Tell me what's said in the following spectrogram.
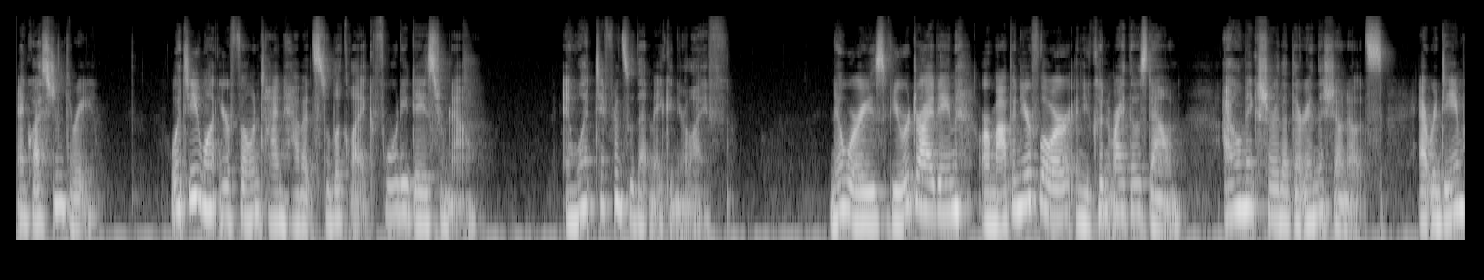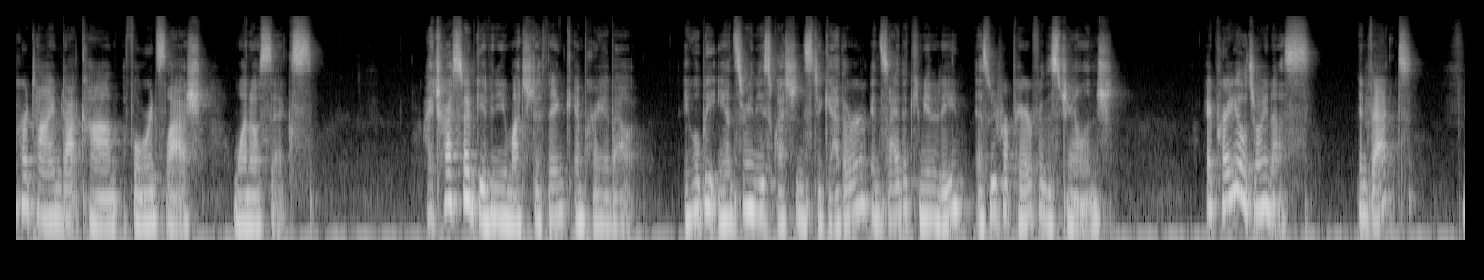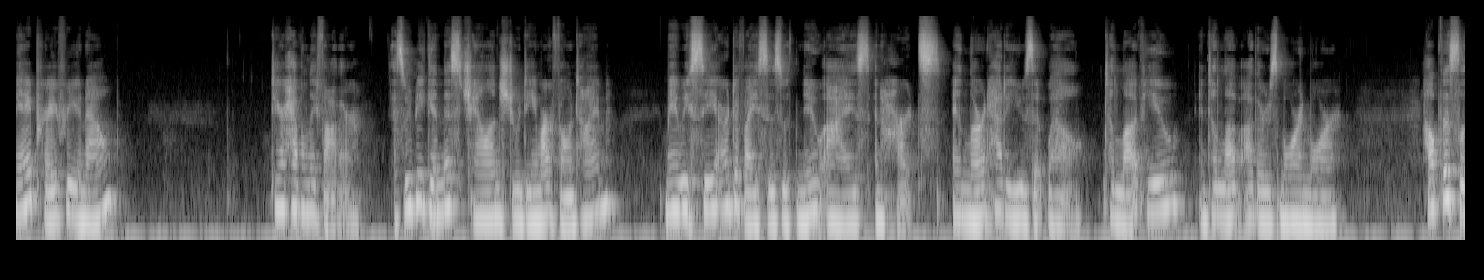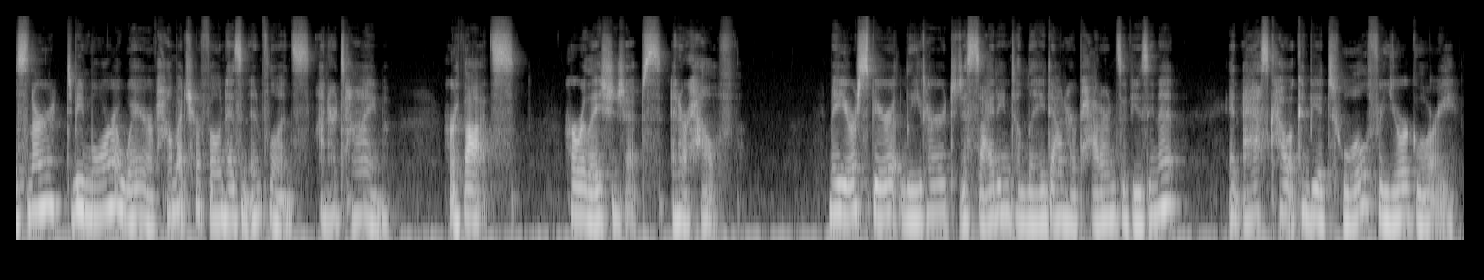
And question three What do you want your phone time habits to look like 40 days from now? And what difference would that make in your life? No worries, if you were driving or mopping your floor and you couldn't write those down, I will make sure that they're in the show notes at redeemhertime.com forward slash 106. I trust I've given you much to think and pray about. And we'll be answering these questions together inside the community as we prepare for this challenge. I pray you'll join us. In fact, may I pray for you now? Dear Heavenly Father, as we begin this challenge to redeem our phone time, may we see our devices with new eyes and hearts and learn how to use it well, to love you and to love others more and more. Help this listener to be more aware of how much her phone has an influence on her time, her thoughts, her relationships, and her health. May your spirit lead her to deciding to lay down her patterns of using it and ask how it can be a tool for your glory.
